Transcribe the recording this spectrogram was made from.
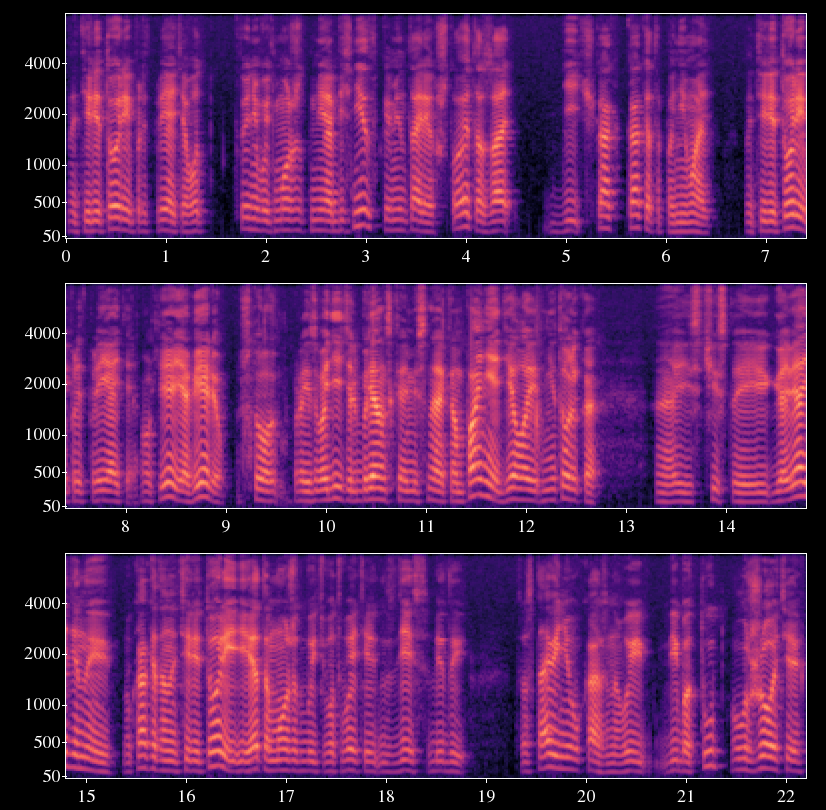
На территории предприятия. Вот кто-нибудь может мне объяснить в комментариях, что это за дичь? Как, как это понимать? На территории предприятия. Окей, я верю, что производитель Брянская мясная компания делает не только э, из чистой говядины, но как это на территории, и это может быть вот в эти здесь следы. В составе не указано. Вы либо тут лжете,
